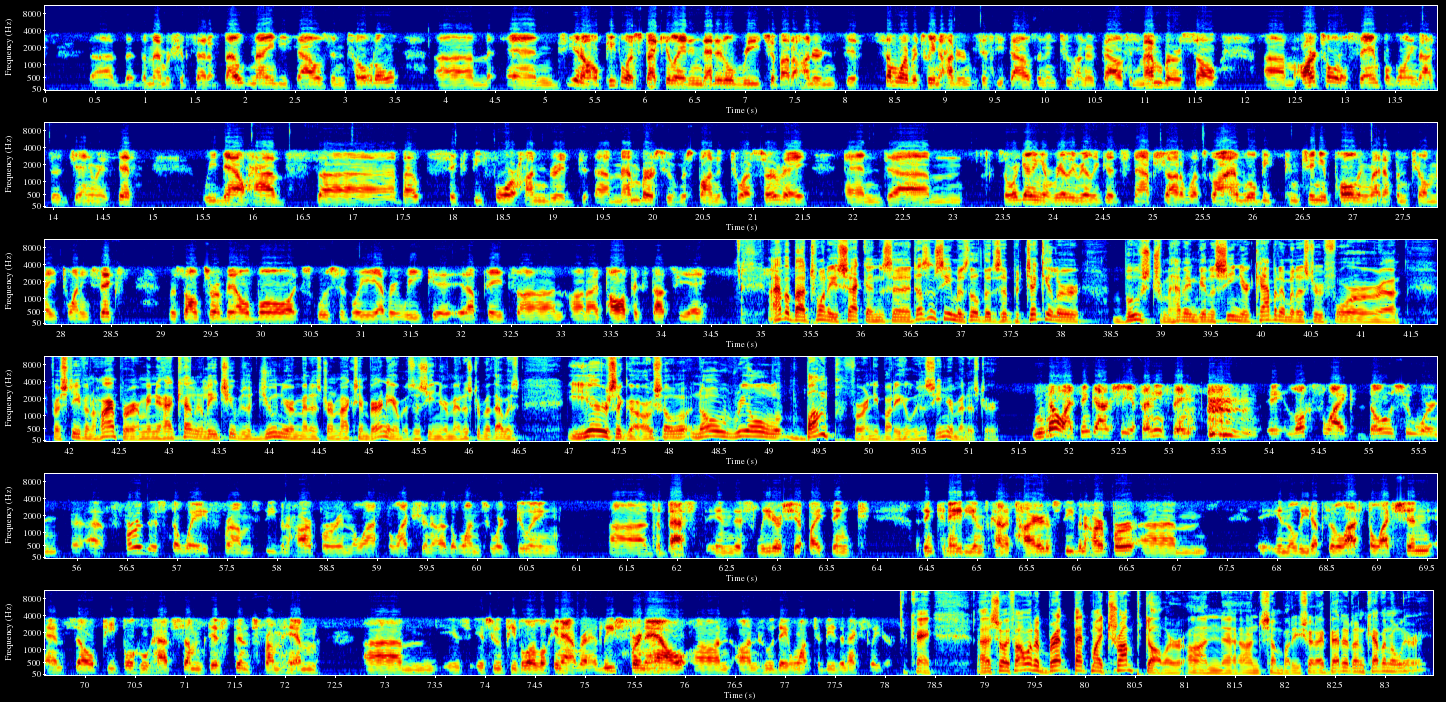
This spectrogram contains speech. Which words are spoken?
uh, the, the membership's at about ninety thousand total. Um, and you know, people are speculating that it'll reach about 150, somewhere between 150,000 and 200,000 members. So, um, our total sample going back to January 5th we now have uh, about 6,400 uh, members who've responded to our survey, and um, so we're getting a really, really good snapshot of what's going on. We'll be continue polling right up until May 26th. Results are available exclusively every week. It, it updates on on ipolitics.ca. I have about 20 seconds. Uh, it doesn't seem as though there's a particular boost from having been a senior cabinet minister for uh, for Stephen Harper. I mean, you had Kellie Leitch, she was a junior minister, and Maxime Bernier was a senior minister, but that was years ago. So no real bump for anybody who was a senior minister. No, I think actually, if anything, it looks like those who were uh, furthest away from Stephen Harper in the last election are the ones who are doing uh, the best in this leadership. I think, I think Canadians kind of tired of Stephen Harper um, in the lead up to the last election, and so people who have some distance from him um, is is who people are looking at, at least for now, on on who they want to be the next leader. Okay, uh, so if I want to bet my Trump dollar on uh, on somebody, should I bet it on Kevin O'Leary?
